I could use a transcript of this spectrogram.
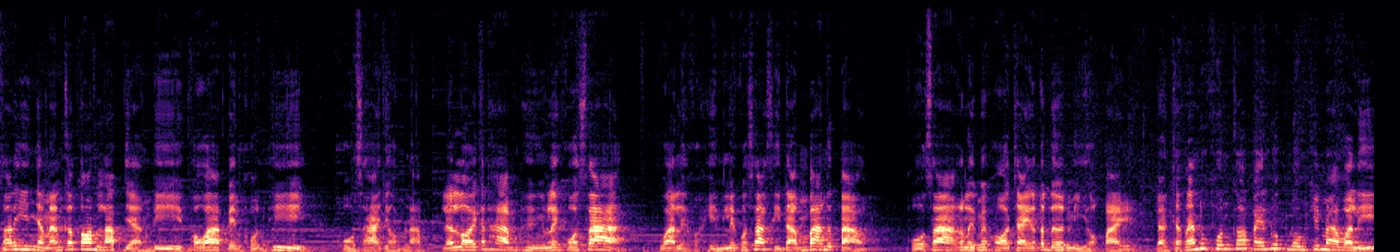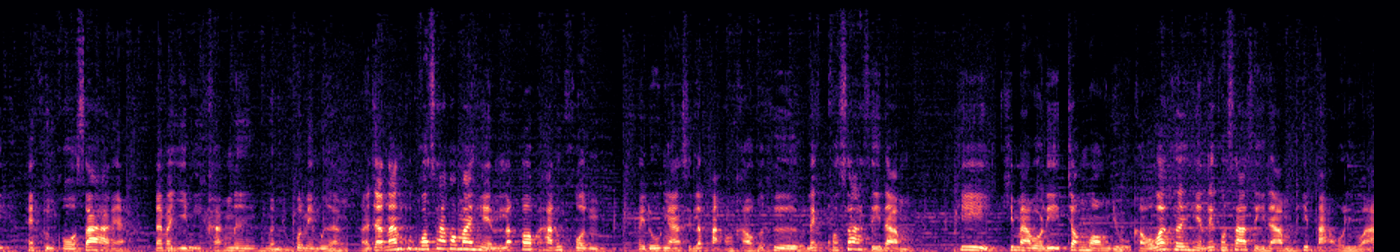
ซ่าได้ยินอย่างนั้นก็ต้อนรับอย่างดี เพราะว่าเป็นคนที่โคซ่ายอมรับ แล้วลอยก็ถามถึงเลโคซ่าว่าเลโคเห็นเลโคซ่าสีดำบ้างหรือเปล่าโคซ่าก็เลยไม่พอใจแล้วก็เดินหนีออกไป หลังจากนั้นทุกคนก็ไปรวบรวมคิมาวาริให้คุณโคซ่าเนี่ย ได้มายิ้มอีกครั้งหนึ่งเหมือนทุกคนในเมือง หลังจากนั้นคุณโคซ่าก็มาเห็น แล้วก็พาทุกคนไปดูงานศิลปะของเขาก็คือเลโคซ่าสีดำที่คิมาวาริจ้องมองอยู่ เขาบอกว่าเคยเห็นเลโคซ่าสีดำที่ป่าโอลิวา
